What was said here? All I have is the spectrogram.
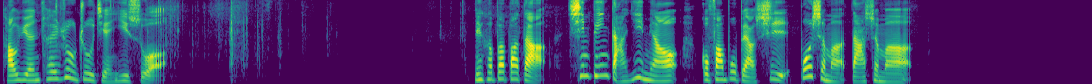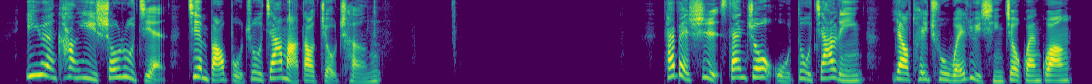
桃园推入住检疫所。联合报报道，新兵打疫苗，国防部表示播什么打什么。医院抗疫收入减，健保补助加码到九成。台北市三周五度加零，要推出微旅行旧观光。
